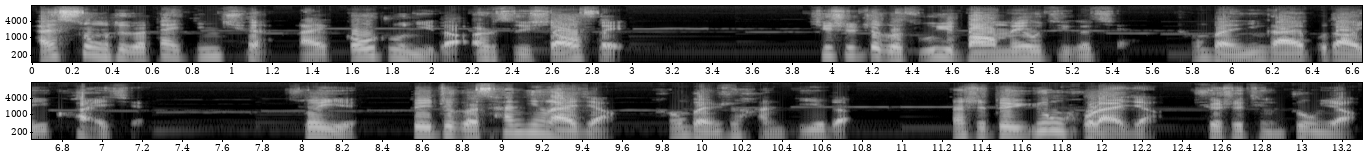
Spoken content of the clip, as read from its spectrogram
还送这个代金券来勾住你的二次消费。其实这个足浴包没有几个钱，成本应该不到一块钱，所以对这个餐厅来讲成本是很低的。但是对用户来讲确实挺重要，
